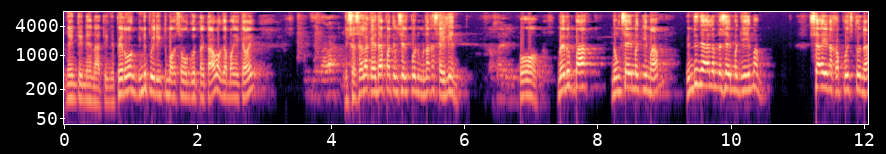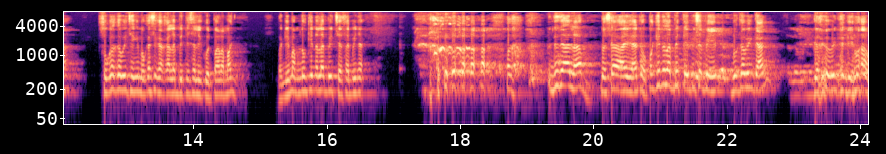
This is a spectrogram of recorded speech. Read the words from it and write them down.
Naintindihan natin yun. Pero wag, hindi pwedeng tumawag sumagot ng tawag habang ikaw ay nagsasala. Kaya dapat yung cellphone mo naka-silent. Oo. Meron pa, nung siya ay mag-imam, hindi niya alam na siya ay mag-imam. Siya ay nakapwesto na, so gagawin siya imam kasi kakalabit niya sa likod para mag mag-imam. Nung kinalabit siya, sabi niya, hindi niya alam na siya ay ano. Pag kinalabit, ibig sabihin, gagawin kang, gagawin kang imam.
